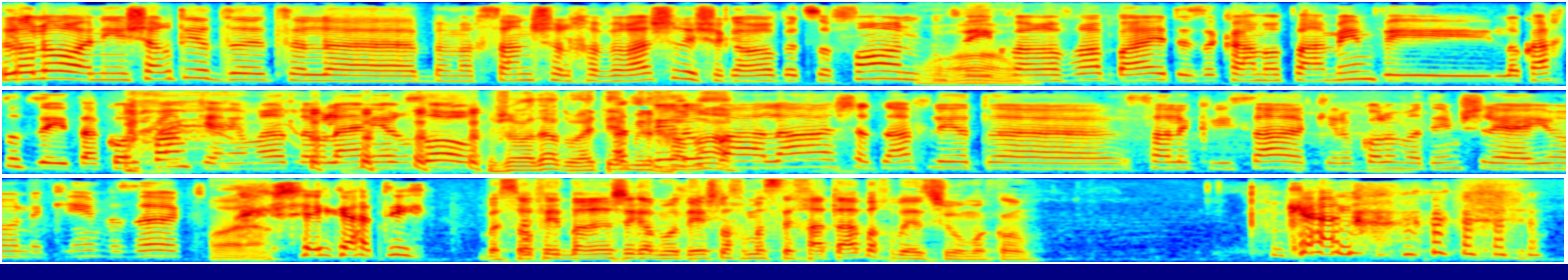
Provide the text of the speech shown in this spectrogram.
לא, לא, אני השארתי את זה אצל, uh, במחסן של חברה שלי שגרה בצפון, וואו. והיא כבר עברה בית איזה כמה פעמים, והיא לוקחת את זה איתה כל פעם, כי אני אומרת לה, אולי אני אחזור. אפשר לדעת, אולי תהיה מלחמה. אפילו בעלה שטף לי את הסל לכביסה, כאילו כל המדים שלי היו נקיים וזה, כשהגעתי. בסוף התברר שגם עוד יש לך מסכת אב"ח באיזשהו מקום. כן.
